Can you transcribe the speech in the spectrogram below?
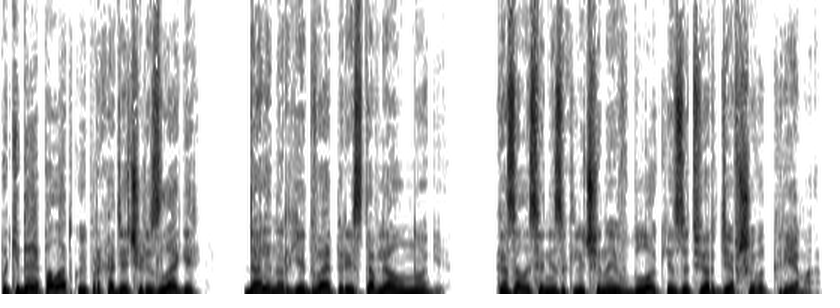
Покидая палатку и проходя через лагерь, Далинор едва переставлял ноги. Казалось, они заключены в блоке затвердевшего крема.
